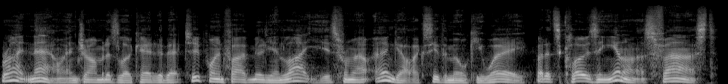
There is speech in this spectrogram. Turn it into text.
Right now, Andromeda is located about 2.5 million light years from our own galaxy, the Milky Way, but it's closing in on us fast.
